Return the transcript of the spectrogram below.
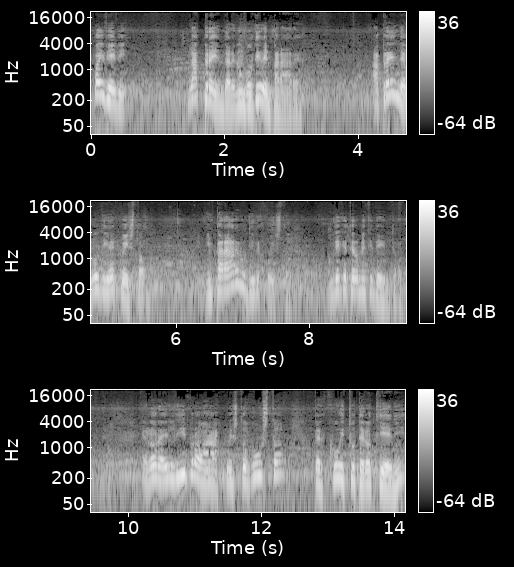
Poi vedi, l'apprendere non vuol dire imparare. Apprendere vuol dire questo, imparare vuol dire questo, vuol dire che te lo metti dentro. E allora il libro ha questo gusto per cui tu te lo tieni,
